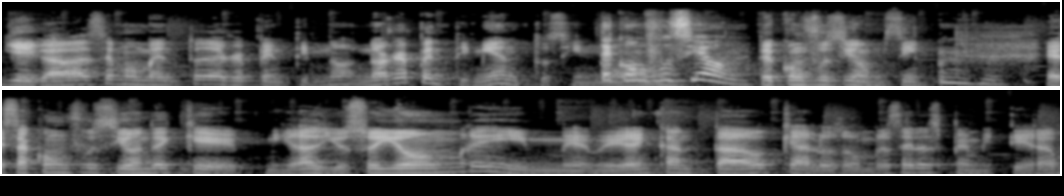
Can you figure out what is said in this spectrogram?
llegaba a ese momento de arrepentimiento, no, arrepentimiento, sino... De confusión. De confusión, sí. Esa confusión de que, mira, yo soy hombre y me hubiera encantado que a los hombres se les permitiera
